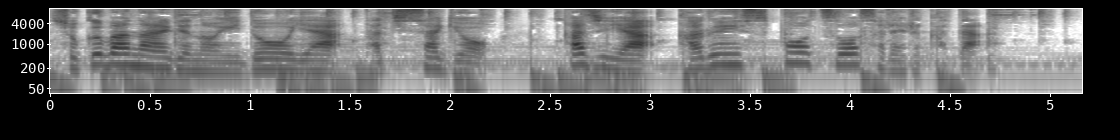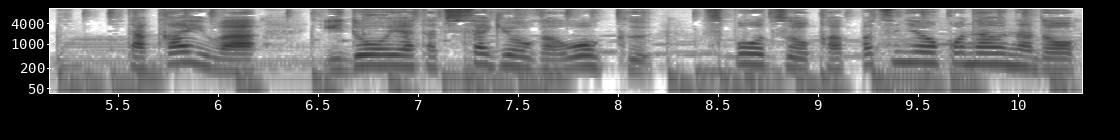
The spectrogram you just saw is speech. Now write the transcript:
職場内での移動や立ち作業家事や軽いスポーツをされる方。高いは移動や立ち作業が多くスポーツを活発に行うなど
